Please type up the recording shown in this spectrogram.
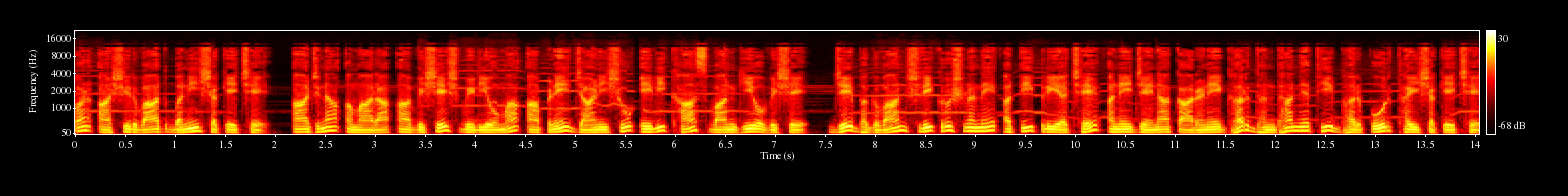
પણ આશીર્વાદ બની શકે છે. આજના અમારા આ વિશેષ વિડીયોમાં આપણે જાણીશું એવી ખાસ વાનગીઓ વિશે, જે ભગવાન શ્રી કૃષ્ણને અતિ પ્રિય છે અને જેના કારણે ઘર ધંધાન્યથી ભરપૂર થઈ શકે છે.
